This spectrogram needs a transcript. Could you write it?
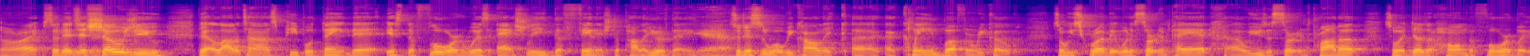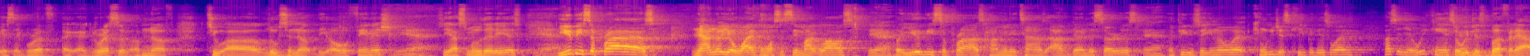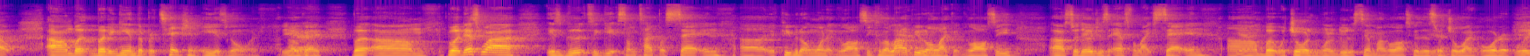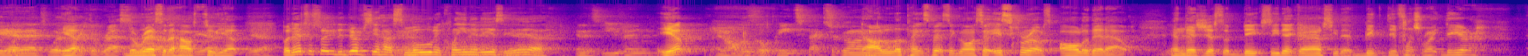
All right. So that just shows you that a lot of times people think that it's the floor was actually the finish, the polyurethane. Yeah. So this is what we call a, a, a clean buff and recoat. So we scrub it with a certain pad. Uh, we use a certain product so it doesn't harm the floor, but it's aggressive enough to uh, loosen up the old finish. Yeah. See how smooth that is? Yeah. You'd be surprised. Now I know your wife wants to see my gloss. Yeah. But you'd be surprised how many times I've done this service. Yeah. And people say, you know what? Can we just keep it this way? I said, yeah, we can. So we just buff it out. Um, but but again, the protection is going. Yeah. Okay. But um, but that's why it's good to get some type of satin uh, if people don't want it glossy, because a lot yeah. of people don't like it glossy. Uh, so they'll just ask for like satin. Um, yeah. But with yours, we're going to do the semi-gloss because that's yeah. what your wife ordered. Well, yeah, but, that's what yep. like the rest. The of rest the of the house, too. Yep. Yeah. But that's to show you the difference. See how smooth and clean it is. Yeah. And it's even. Yep. And all those little paint specks are gone. All the little paint specks are gone. So it scrubs all of that out. Yeah. And that's just a big, see that guys? See that big difference right there?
